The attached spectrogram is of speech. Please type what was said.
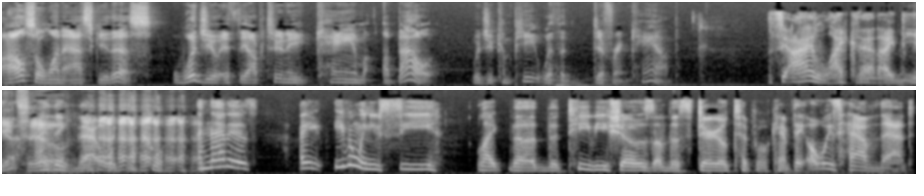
I also want to ask you this Would you, if the opportunity came about, would you compete with a different camp? See, I like that idea. I think that would be cool. and that is I even when you see like the the TV shows of the stereotypical camp, they always have that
